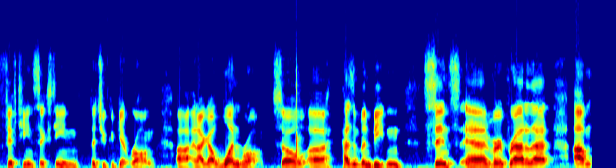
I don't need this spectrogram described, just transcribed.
15, 16 that you could get wrong, uh, and I got one wrong. So uh, hasn't been beaten since, and very proud of that. Um,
